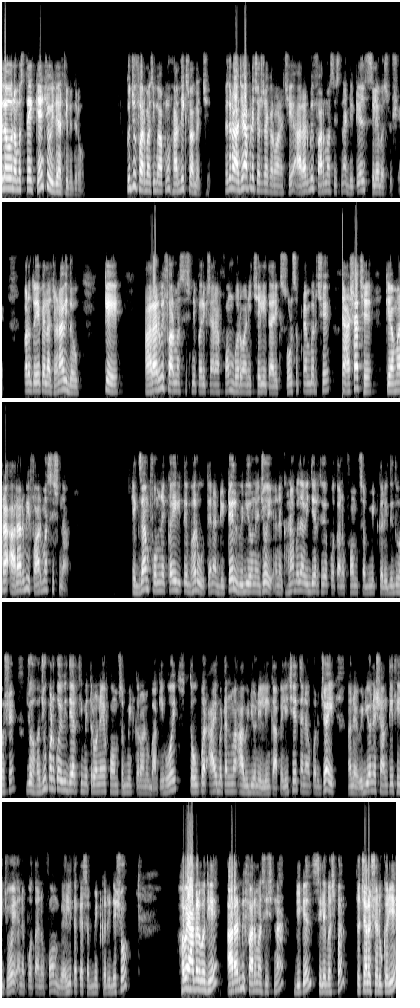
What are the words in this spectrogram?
Hello, નમસ્તે. કેમ છો વિદ્યાર્થી મિત્રો? ગુજુ ફાર્મસીમાં આપનું હાર્દિક સ્વાગત છે. મિત્રો, આજે આપણે ચર્ચા કરવાના છીએ આરઆરબી ફાર્માસિસ્ટના ડિટેલ સિલેબસ વિશે. પરંતુ એ પહેલા જણાવી દઉં કે આરઆરબી ફાર્માસિસ્ટની પરીક્ષાના ફોર્મ ભરવાની છેલ્લી તારીખ સોળ સપ્ટેમ્બર છે. અને આશા છે કે અમારા આરઆરબી ફાર્માસિસ્ટના એક્ઝામ ફોર્મને કઈ રીતે ભરવું તેના ડિટેલ વિડીયોને જોઈ અને ઘણા બધા વિદ્યાર્થીઓએ પોતાનું ફોર્મ સબમિટ કરી દીધું હશે. જો હજુ પણ કોઈ વિદ્યાર્થી મિત્રોને ફોર્મ સબમિટ કરવાનું બાકી હોય, તો ઉપર આઈ બટનમાં આ વિડીયોની લિંક આપેલી છે. તેના ઉપર જઈ અને વિડીયોને શાંતિથી જોઈ અને પોતાનું ફોર્મ વહેલી તકે સબમિટ કરી દેશો. હવે આગળ વધીએ આરઆરબી ફાર્માસિસ્ટના ડિટેલ સિલેબસ પર. તો ચાલો શરૂ કરીએ.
